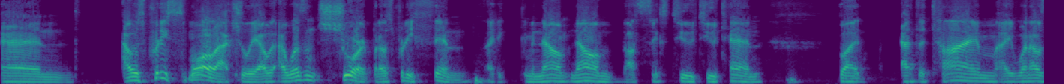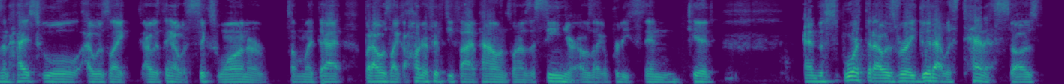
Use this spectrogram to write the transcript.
and I was pretty small actually. I w- I wasn't short, but I was pretty thin. Like, I mean, now now I'm about 6'2", 210, but at the time I when I was in high school, I was like I would think I was six one or something like that, but I was like 155 pounds when I was a senior. I was like a pretty thin kid, and the sport that I was very good at was tennis. So I was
